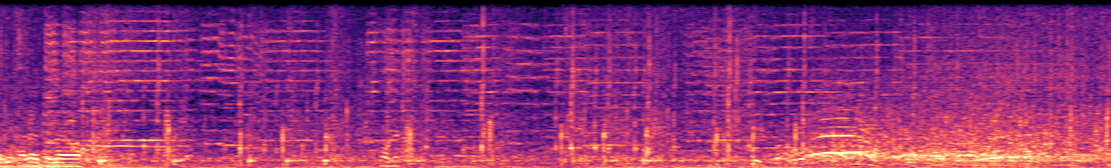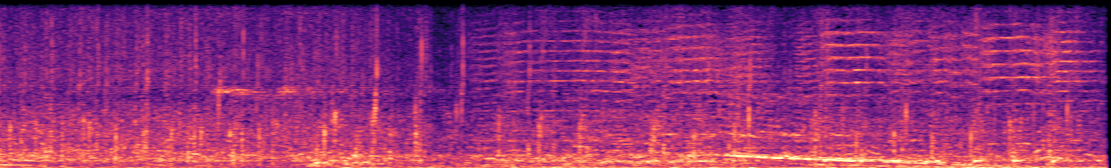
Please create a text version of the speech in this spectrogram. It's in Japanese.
ありがとうございます。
